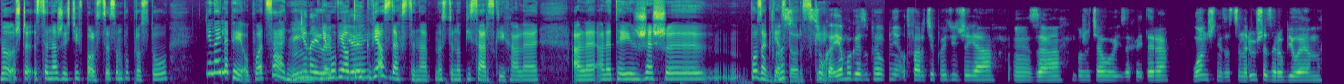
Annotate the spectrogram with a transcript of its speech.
no scenarzyści w Polsce są po prostu nie najlepiej opłacani. Nie, najlepiej. nie mówię o tych gwiazdach scena, scenopisarskich, ale, ale, ale tej rzeszy pozagwiazdorskiej. No, słuchaj, ja mogę zupełnie otwarcie powiedzieć, że ja e, za Boże Ciało i za hejtera Łącznie za scenariusze zarobiłem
